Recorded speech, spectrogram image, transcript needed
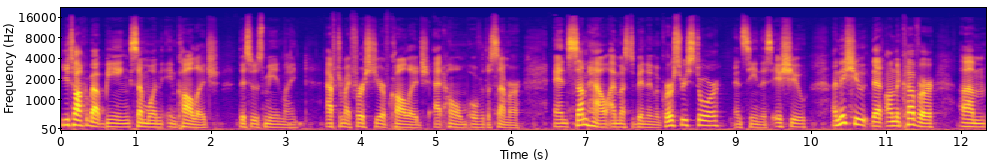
You talk about being someone in college. This was me and my after my first year of college at home over the summer, and somehow I must have been in a grocery store and seen this issue, an issue that on the cover um,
